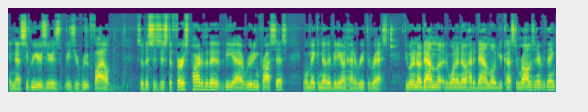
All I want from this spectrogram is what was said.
And now Super User is, is your root file. So this is just the first part of the, the uh, rooting process. We'll make another video on how to root the rest. If you want to know download, want to know how to download your custom ROMs and everything,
